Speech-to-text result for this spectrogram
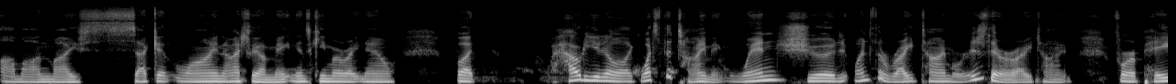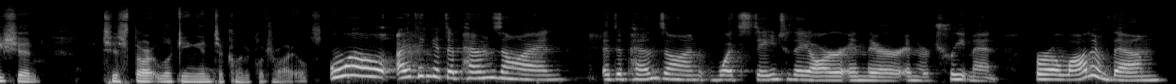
I'm on my second line. I'm actually on maintenance chemo right now. But how do you know like what's the timing when should when's the right time or is there a right time for a patient to start looking into clinical trials? Well, I think it depends on it depends on what stage they are in their in their treatment. For a lot of them,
